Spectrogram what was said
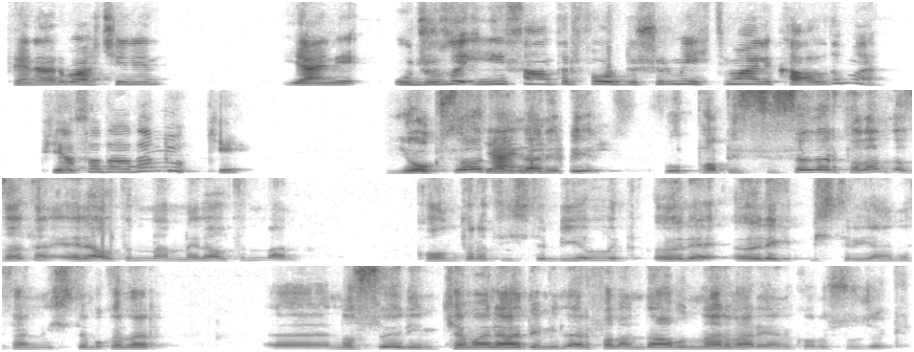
Fenerbahçe'nin yani ucuza iyi santrfor düşürme ihtimali kaldı mı? Piyasada adam yok ki. Yok zaten yani, yani bir, bu papis sisseler falan da zaten el altından mel altından kontrat işte bir yıllık öyle öyle gitmiştir yani. Sen işte bu kadar e, nasıl söyleyeyim Kemal Ademiler falan daha bunlar var yani konuşulacak.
